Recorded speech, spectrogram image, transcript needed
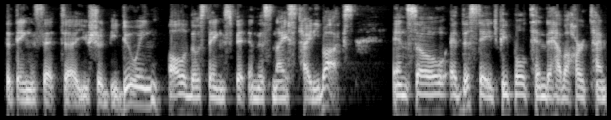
the things that uh, you should be doing, all of those things fit in this nice, tidy box. And so at this stage, people tend to have a hard time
